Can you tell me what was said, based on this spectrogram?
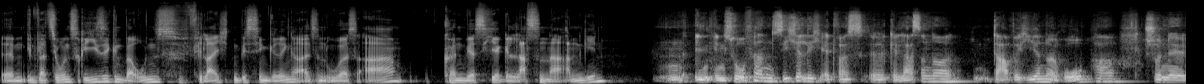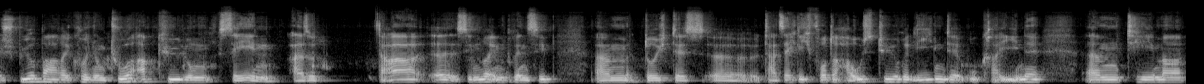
Ähm, Inflationsrisiken bei uns vielleicht ein bisschen geringer als in den USA. Können wir es hier gelassener angehen? In, insofern sicherlich etwas äh, gelassener, da wir hier in Europa schon eine spürbare Konjunkturabkühlung sehen. Also da äh, sind wir im Prinzip ähm, durch das äh, tatsächlich vor der Haustüre liegende Ukraine-Thema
